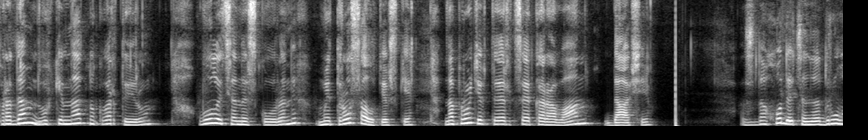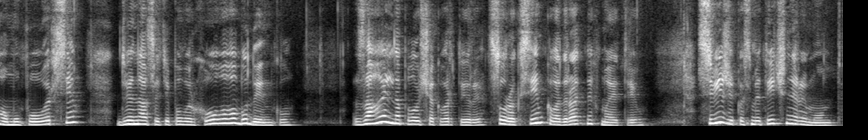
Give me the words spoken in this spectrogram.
Продам двохкімнатну квартиру, вулиця Нескорених, метро Салтівське, напротив ТРЦ Караван, Дафі. Знаходиться на другому поверсі 12-поверхового будинку. Загальна площа квартири 47 квадратних метрів. Свіжий косметичний ремонт,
